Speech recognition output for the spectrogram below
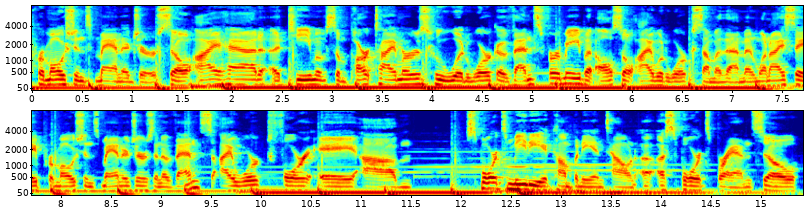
promotions manager. So I had a team of some part timers who would work events for me, but also I would work some of them. And when I say promotions managers and events, I worked for a um, sports media company in town, a, a sports brand. So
